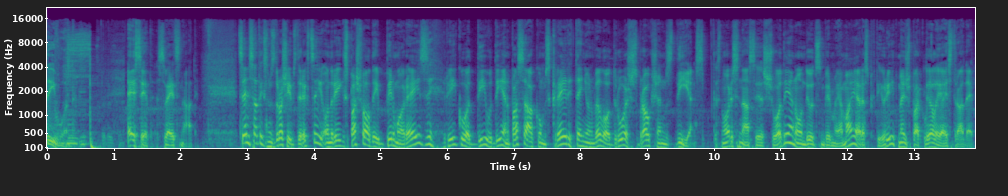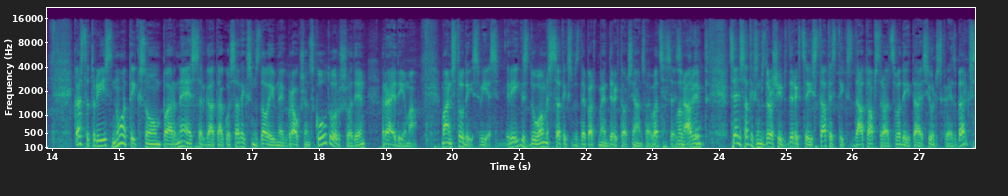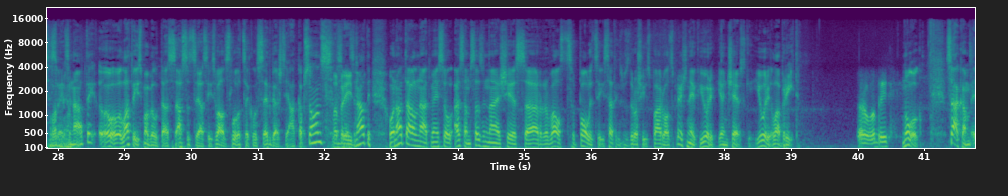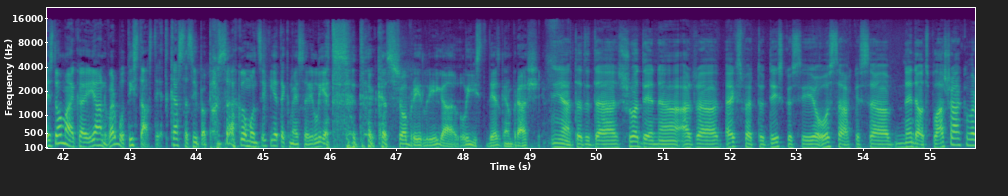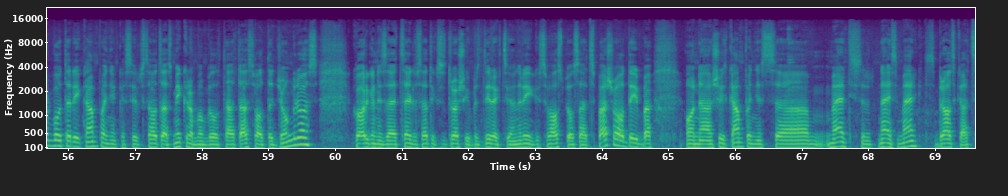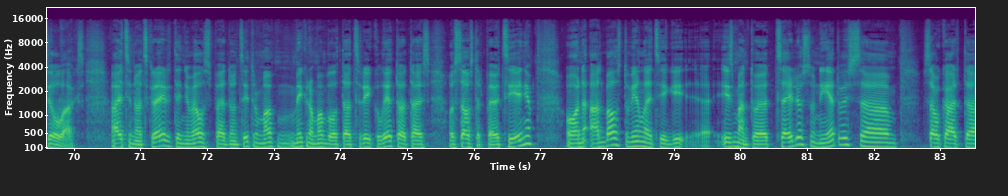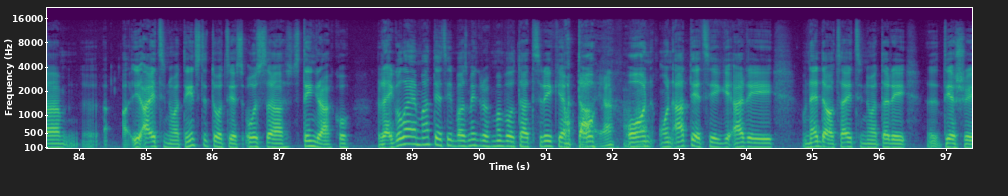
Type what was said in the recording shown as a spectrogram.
labāk dzīvot. Esiet sveicināti! Ceļu satiksmes drošības direkcija un Rīgas pašvaldība pirmo reizi rīko divu dienu pasākumu skrējriteņu un velo drošas braukšanas dienas, kas norisināsies šodien un 21. maijā, respektīvi rīt Meža parka lielajā izstrādē. Kas tad tur īsti notiks un par neaizsargātāko satiksmes dalībnieku braukšanas kultūru šodien raidījumā? Mani studijas viesi - Rīgas domas satiksmes departamenta direktors Jānis Vaivats, sveicināti! Ceļu satiksmes drošības direkcijas statistikas datu apstrādes vadītājs Juris Kreisbergs, sveicināti! Latvijas mobilitātes asociācijas valdes loceklis Edgars Jākapsons. Labrīt. Sveicināti. Un attālināti mēs vēl esam sazinājušies ar valsts policijas satiksmes drošības pārvaldes priekšnieku Juri Jančevski. Juri, labrīt! Labrīt. Nu, lūk, sākam. Es domāju, ka Jānis varbūt izstāstiet, kas tas ir par pasākumu un cik ietekmēs arī lietas, kas šobrīd Rīgā līst diezgan braši. Jā, tad šodien ar ekspertu diskusiju uzsākas nedaudz plašāka varbūt arī kampaņa, kas ir saucās mikromobilitāte asfalta džungļos, ko organizē Ceļu satiksmes drošības direkcija un Rīgas valsts pilsētas pašvaldība. Un šīs kampaņas mērķis ir nevis mērķis, brauc kā cilvēks. Aicinot skrējēju, velosipēdu un citu mo- mikromobilitātes rīku lietotājus uz savstarpēju cieņu un atbalstu vienlaicīgi izmantojot ceļus un ietves. eh, Savukārt, aicinot institūcijas uz stingrāku regulējumu attiecībā uz mikromobilitātes rīkiem, tā, un- un, un attiecīgi arī nedaudz aicinot arī tieši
